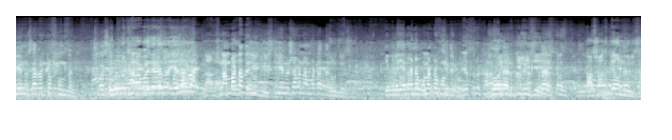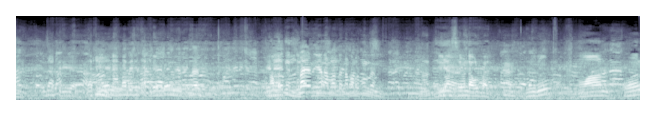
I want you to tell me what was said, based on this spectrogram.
ইয়েনু স্যার একটা ফোন দেন। খারাপ হয়ে যাবে নাম্বারটা দেন ইয়েনু সাহেবের নাম্বারটা দেন। কি বলে একটা ফোন একটা ফোন দিব। কি লইছে? তার সাথে কেমন করেছে নাম্বার দিয়েছে দেন। ভাই ইয়ে নাম্বার নাম্বারটা ফোন দেন। Zero seven double five zero one one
